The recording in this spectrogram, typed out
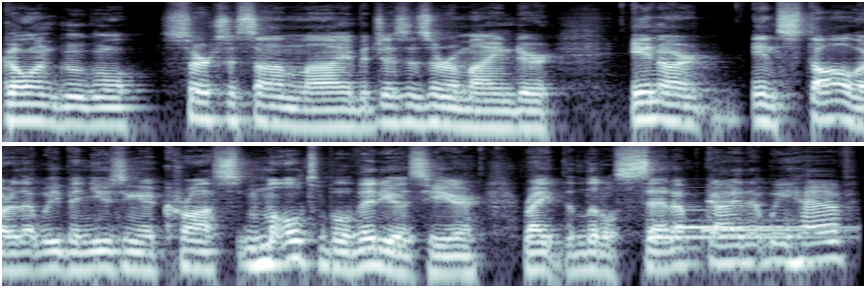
go on Google, search this online, but just as a reminder, in our installer that we've been using across multiple videos here, right, the little setup guide that we have,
